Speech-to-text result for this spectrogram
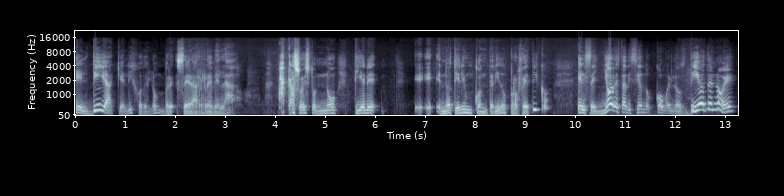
el día que el Hijo del Hombre será revelado. ¿Acaso esto no tiene, eh, eh, no tiene un contenido profético? El Señor está diciendo como en los días de Noé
